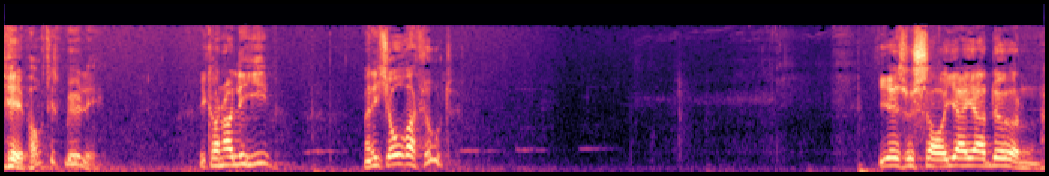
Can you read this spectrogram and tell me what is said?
Det er faktisk mulig. Vi kan ha liv, men ikke overflod. Jesus sa 'Jeg er døren'.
